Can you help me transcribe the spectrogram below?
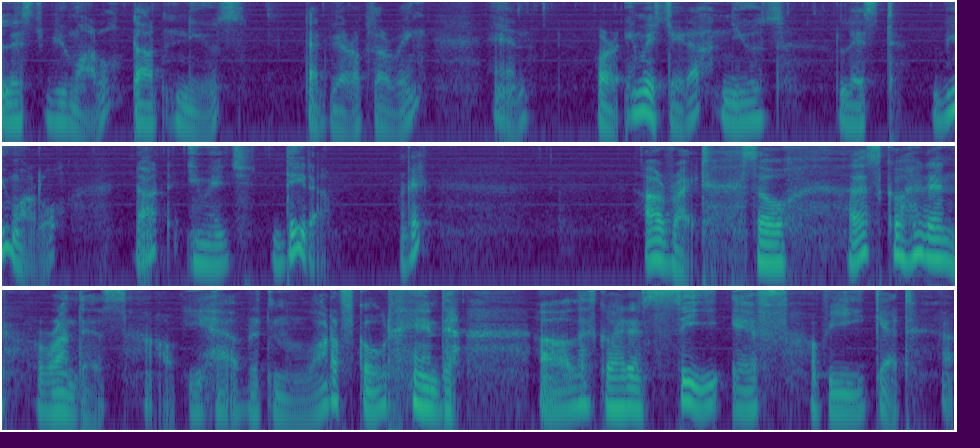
list view model dot news that we are observing. And for image data news list view model dot image data okay? All right. So let's go ahead and run this. Uh, we have written a lot of code and uh, let's go ahead and see if we get um,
